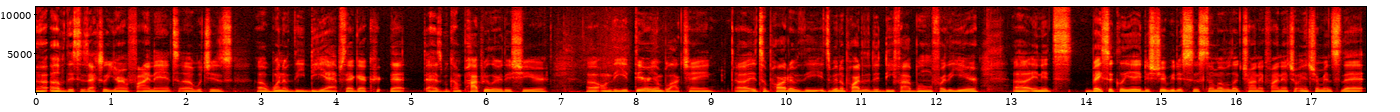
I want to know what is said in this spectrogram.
uh, of this is actually Yearn Finance, uh, which is uh, one of the DApps that got that has become popular this year on the Ethereum blockchain. it's a part of the. It's been a part of the DeFi boom for the year, and it's basically a distributed system of electronic financial instruments that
